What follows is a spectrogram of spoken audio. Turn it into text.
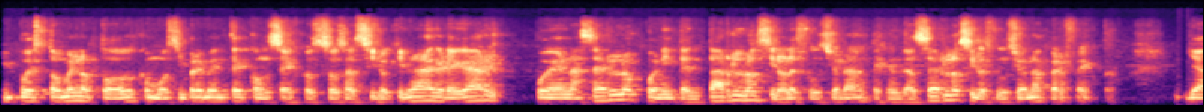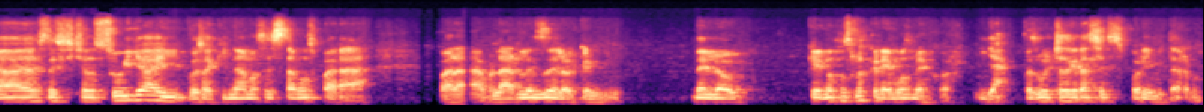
Y pues tómenlo todo como simplemente consejos. O sea, si lo quieren agregar, pueden hacerlo, pueden intentarlo. Si no les funciona, dejen de hacerlo. Si les funciona, perfecto. Ya es decisión suya y pues aquí nada más estamos para, para hablarles de lo que, de lo que nosotros queremos mejor. Y ya, pues muchas gracias por invitarme.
